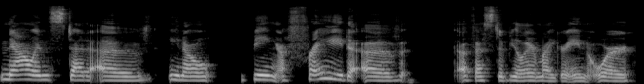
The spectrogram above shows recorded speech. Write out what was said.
now instead of you know being afraid of a vestibular migraine or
